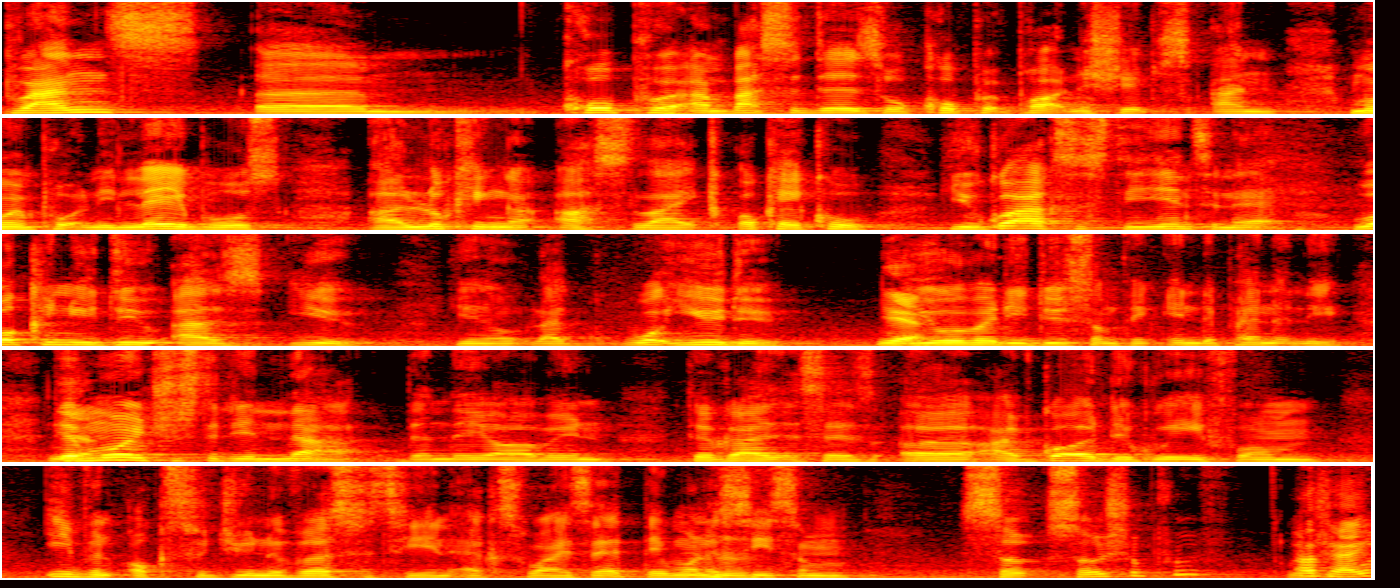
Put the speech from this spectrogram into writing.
brands, um, corporate ambassadors or corporate partnerships, and more importantly, labels are looking at us like, okay, cool, you've got access to the internet. What can you do as you? You know, like what you do. Yeah. You already do something independently. They're Yeah. more interested in that than they are in the guy that says, uh, I've got a degree from even Oxford University in XYZ, they want to see some so- social proof. Okay.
